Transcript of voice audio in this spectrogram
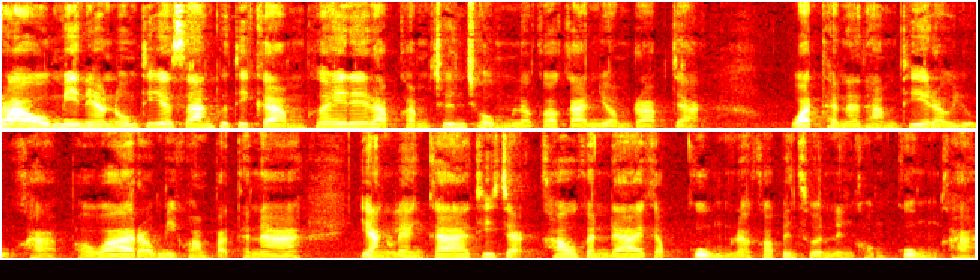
เรามีแนวโน้มที่จะสร้างพฤติกรรมเพื่อให้ได้รับคำชื่นชม แล้วก็การยอมรับจากวัฒนธรรมที่เราอยู่ค่ะ เพราะว่าเรามีความปรารถนาอย่างแรงกล้าที่จะเข้ากันได้กับกลุ่ม แล้วก็เป็นส่วนหนึ่งของกลุ่มค่ะ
